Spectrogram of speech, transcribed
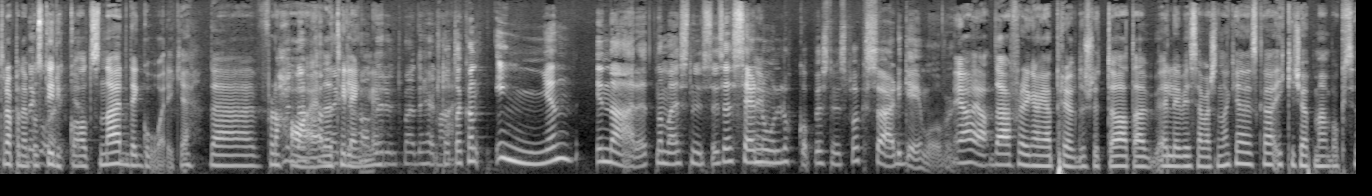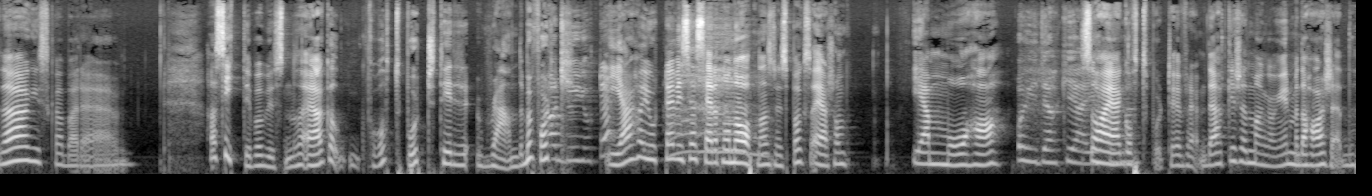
trappe ned Det på styrke ikke. og alt sånt der, det går ikke. Det, for da Men da har kan jeg ikke ha det rundt meg i det hele tatt. Da kan ingen i nærheten av meg snuse. Hvis jeg ser noen lukke opp en snusboks, så er det game over. Ja, ja, det er flere ganger jeg har prøvd å slutte, at jeg, eller hvis jeg har vært sånn, ok, jeg skal ikke kjøpe meg en boks i dag, jeg skal bare ha sittet på bussen. Jeg har gått bort til random folk. Har du gjort det? Jeg har gjort det. Hvis jeg ser at noen har åpnet en snusboks, og jeg er sånn, jeg må ha, Oi, det har ikke jeg så har jeg gått bort til frem. Det har ikke skjedd mange ganger, men det har skjedd.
